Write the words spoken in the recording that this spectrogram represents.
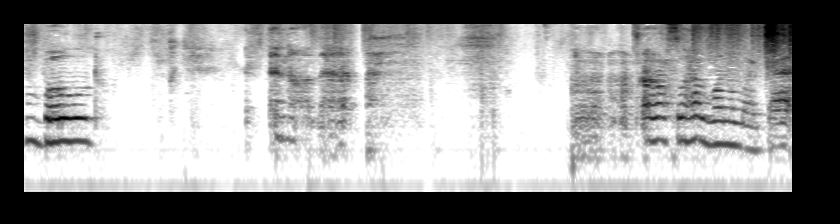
bold and all that. I also have one on my back.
